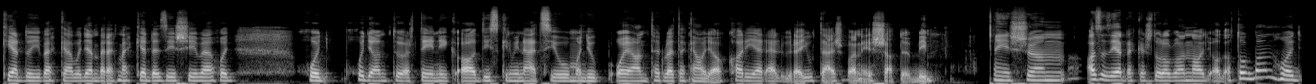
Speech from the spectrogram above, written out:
kérdőívekkel, vagy emberek megkérdezésével, hogy, hogy hogyan történik a diszkrimináció mondjuk olyan területeken, hogy a karrier előre jutásban, és stb. És az az érdekes dolog a nagy adatokban, hogy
